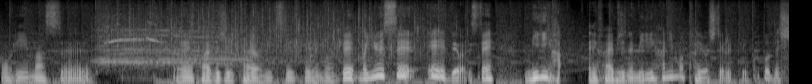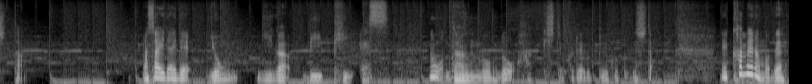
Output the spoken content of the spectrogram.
おります。えー、5G 対応についているので、まあ、USA ではですね、ミリ波、えー、5G のミリ波にも対応しているということでした。まあ、最大で 4GBps のダウンロードを発揮してくれるということでした。でカメラもね、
